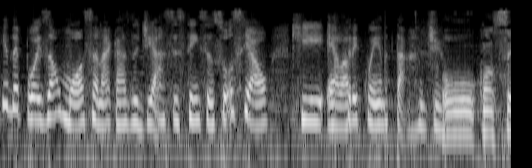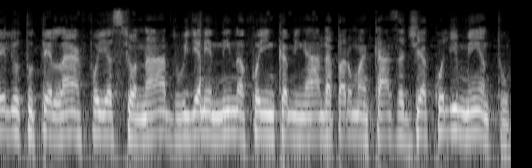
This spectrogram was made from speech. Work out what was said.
e depois almoça na casa de assistência social que ela frequenta tarde. O conselho tutelar foi acionado e a menina foi encaminhada para uma casa de acolhimento.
